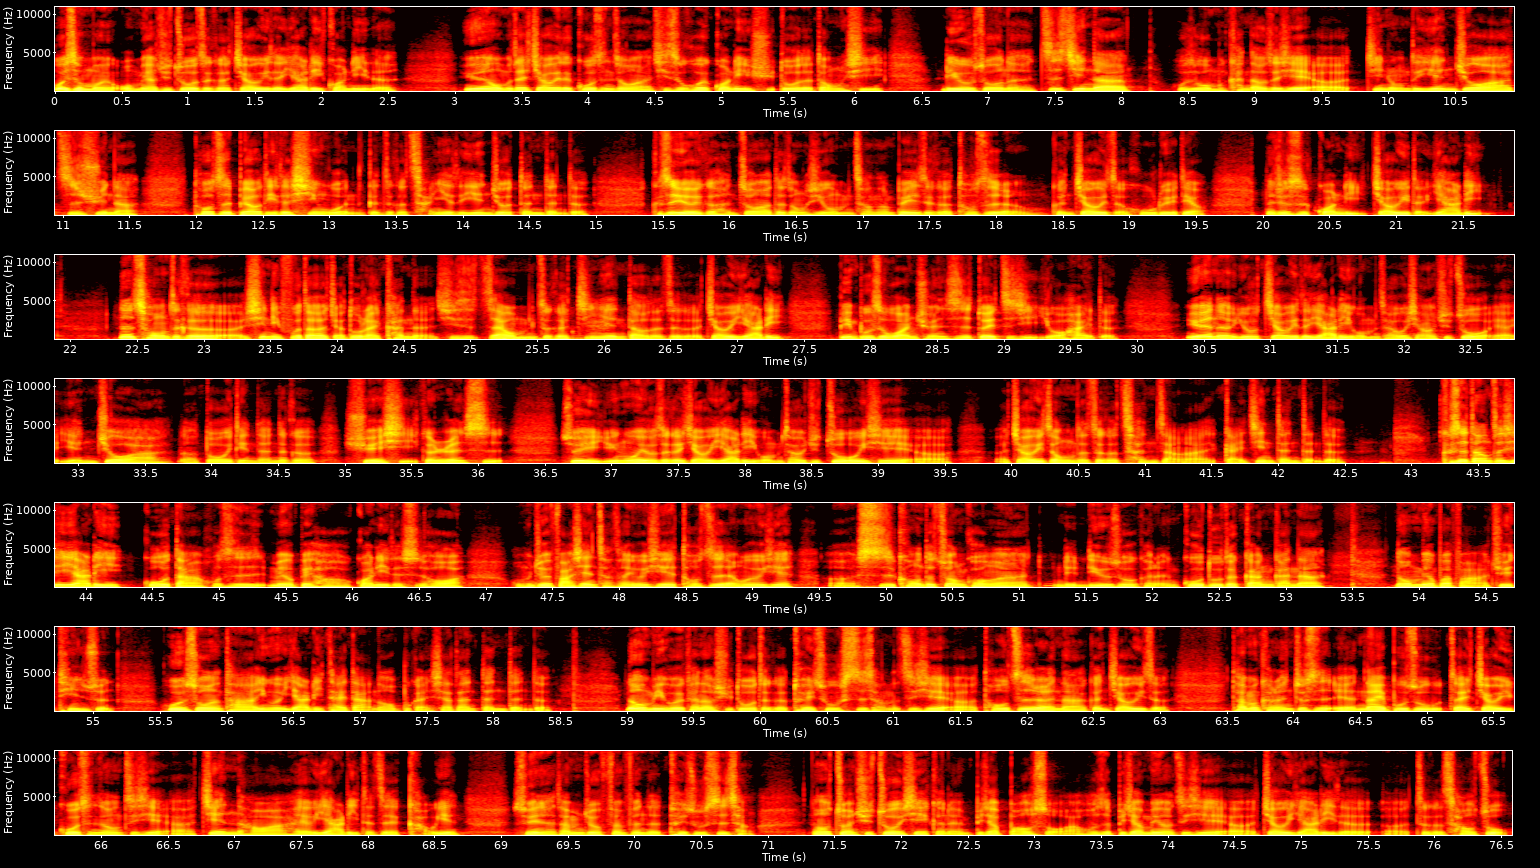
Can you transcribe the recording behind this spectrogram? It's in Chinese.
为什么我们要去做这个交易的压力管理呢？因为我们在交易的过程中啊，其实会管理许多的东西，例如说呢，资金啊。或是我们看到这些呃金融的研究啊、资讯啊、投资标的的新闻跟这个产业的研究等等的，可是有一个很重要的东西，我们常常被这个投资人跟交易者忽略掉，那就是管理交易的压力。那从这个心理辅导的角度来看呢，其实在我们这个经验到的这个交易压力，并不是完全是对自己有害的。因为呢，有交易的压力，我们才会想要去做呃研究啊，呃多一点的那个学习跟认识。所以，因为有这个交易压力，我们才会去做一些呃呃交易中的这个成长啊、改进等等的。可是，当这些压力过大或是没有被好好管理的时候啊，我们就会发现，常常有一些投资人会有一些呃失控的状况啊，例例如说可能过度的杠杆啊，然后没有办法去停损，或者说呢，他因为压力太大，然后不敢下单等等的。那我们也会看到许多这个退出市场的这些呃投资人啊，跟交易者，他们可能就是呃耐不住在交易过程中这些呃煎熬啊，还有压力的这些考验，所以呢，他们就纷纷的退出市场，然后转去做一些可能比较保守啊，或者比较没有这些呃交易压力的呃这个操作。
